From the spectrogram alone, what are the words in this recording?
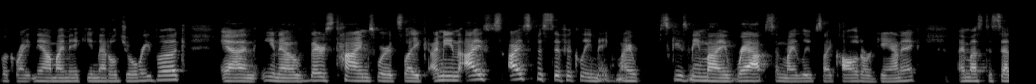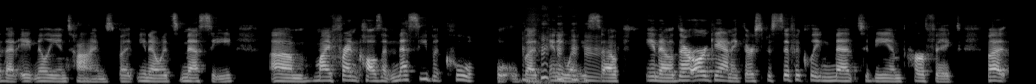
book right now, my making metal jewelry book, and you know, there's times where it's like, I mean, I I specifically make my excuse me my wraps and my loops. I call it organic. I must have said that eight million times, but you know, it's messy. Um, my friend calls it messy but cool. But anyway, so you know, they're organic. They're specifically meant to be imperfect, but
